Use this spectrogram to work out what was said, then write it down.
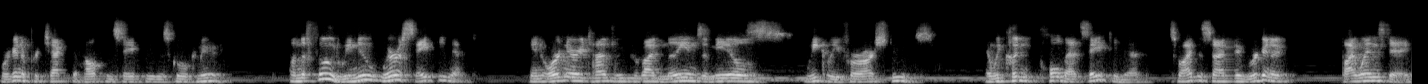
We're going to protect the health and safety of the school community. On the food, we knew we're a safety net. In ordinary times, we provide millions of meals weekly for our students, and we couldn't pull that safety net. So I decided we're going to, by Wednesday,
